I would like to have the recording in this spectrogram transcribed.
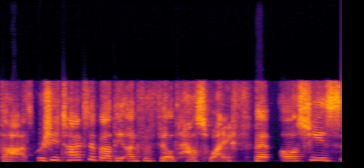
thoughts, where she talks about the unfulfilled housewife, that all she's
